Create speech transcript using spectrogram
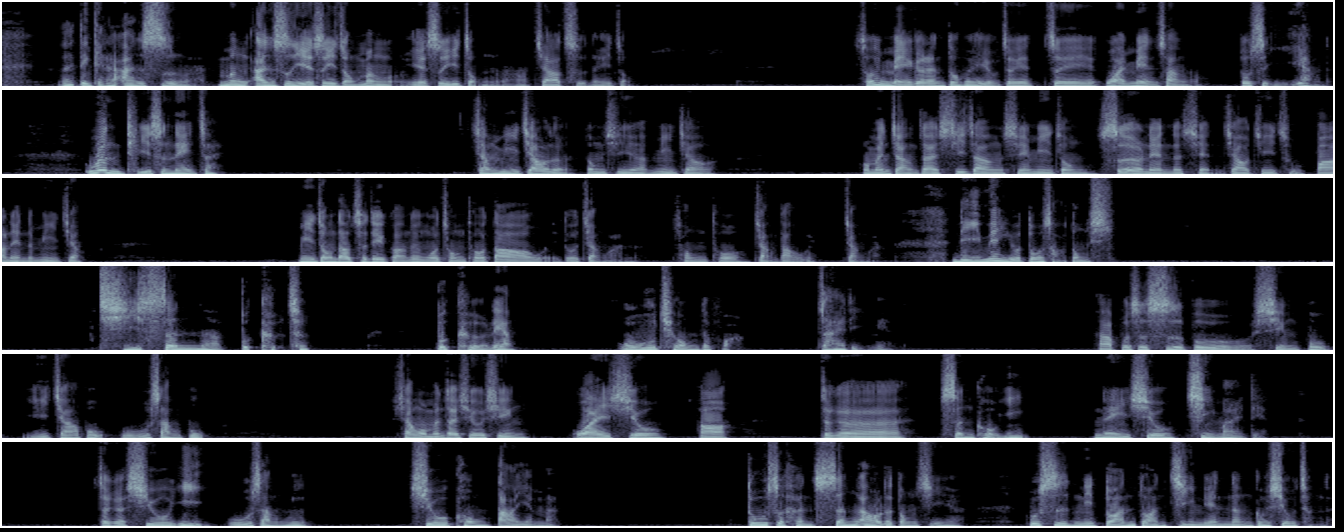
那你给他暗示嘛，梦暗示也是一种梦，也是一种啊加持的一种。所以每个人都会有这些这些外面上啊，都是一样的。问题是内在，像密教的东西啊，密教。我们讲在西藏邪密中，十二年的显教基础，八年的密教，密宗到次第广论，我从头到尾都讲完了，从头讲到尾讲完，里面有多少东西？其深啊，不可测，不可量，无穷的法在里面。啊，不是四步、行步、瑜伽步、无上步。像我们在修行外修啊，这个身口意，内修气脉点，这个修意无上密，修空大圆满，都是很深奥的东西呀，不是你短短几年能够修成的。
